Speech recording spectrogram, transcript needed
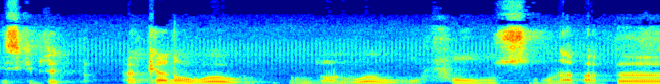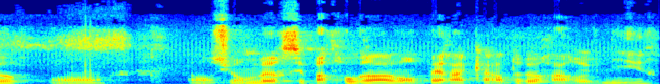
Et ce qui est peut-être pas le cas dans WoW. Donc dans le WoW, on fonce, on n'a pas peur, on, si on meurt, c'est pas trop grave, on perd un quart d'heure à revenir.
